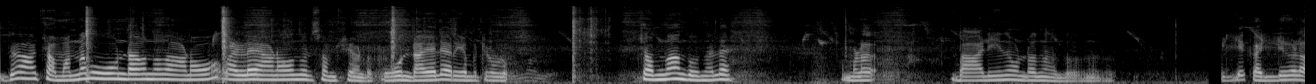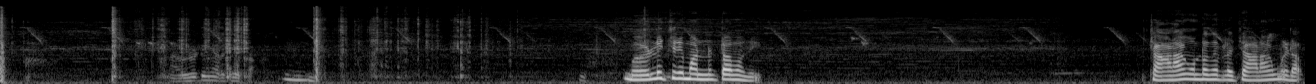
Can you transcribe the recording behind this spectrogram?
ഇത് ആ ചമന്ന പൂവ് ഉണ്ടാകുന്നതാണോ വെള്ളയാണോ എന്നൊരു സംശയമുണ്ട്. പൂവ് ഉണ്ടായാലേ അറിയാൻ പറ്റുള്ളൂ. ചുമന്നാന്ന് തോന്നുന്നു അല്ലേ? നമ്മൾ ബാലിയിൽ നിന്ന് കൊണ്ടുവന്നാന്ന് തോന്നുന്നത്. വലിയ കല്ലുകളാണ് മുകളിൽ ഇച്ചിരി മണ്ണിട്ടാൽ മതി. ചാണകം കൊണ്ടുവന്നിട്ടില്ല ചാണകം ഇടാം.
